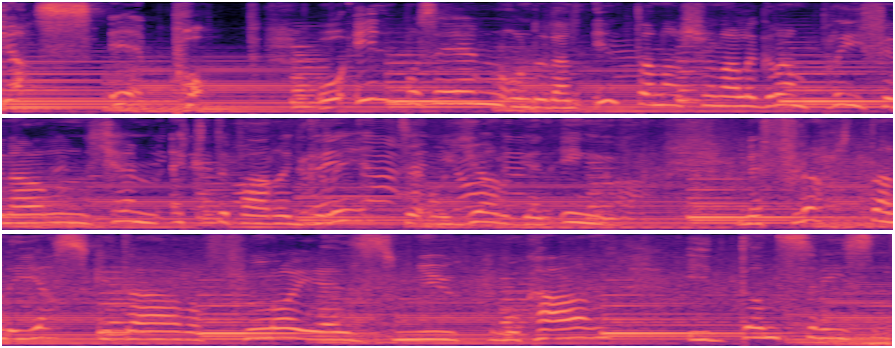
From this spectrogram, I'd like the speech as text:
Jazz er pop. Og inn på scenen under den internasjonale Grand Prix-finalen kommer ekteparet Grete og Jørgen Ingvar med flørtende jazzgitar og fløyelsmjuk vokal i dansevisen.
